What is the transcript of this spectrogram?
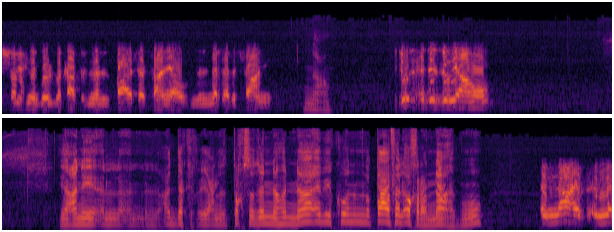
شلون إحنا نقول مكاتب من الطائفة الثانية أو من المذهب الثاني؟ نعم. يجوز ادز وياهم يعني عندك يعني تقصد إنه النائب يكون من الطائفة الأخرى النائب مو؟ النائب الن-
